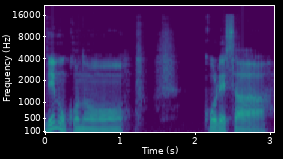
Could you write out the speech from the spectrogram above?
でもこの、これさ、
